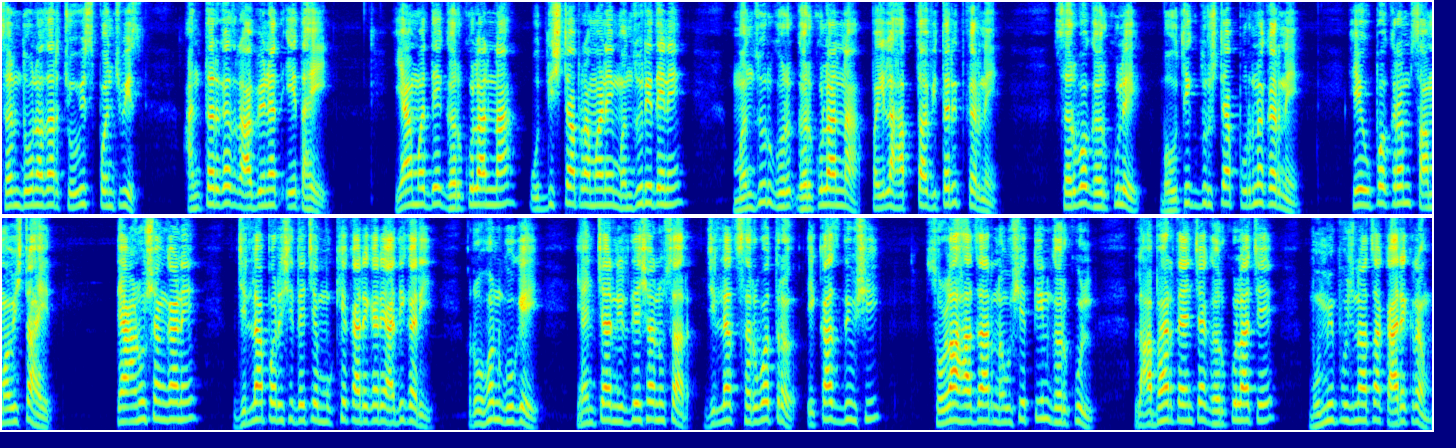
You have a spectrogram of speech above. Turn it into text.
सन दोन हजार चोवीस पंचवीस अंतर्गत राबविण्यात येत आहे. यामध्ये घरकुलांना उद्दिष्टाप्रमाणे मंजुरी देणे मंजूर घर घरकुलांना पहिला हप्ता वितरित करणे सर्व घरकुले भौतिकदृष्ट्या पूर्ण करणे हे उपक्रम समाविष्ट आहेत. त्या अनुषंगाने जिल्हा परिषदेचे मुख्य कार्यकारी अधिकारी रोहन घुगे यांच्या निर्देशानुसार जिल्ह्यात सर्वत्र एकाच दिवशी सोळा हजार नऊशे तीन घरकुल लाभार्थ्यांच्या घरकुलाचे भूमिपूजनाचा कार्यक्रम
